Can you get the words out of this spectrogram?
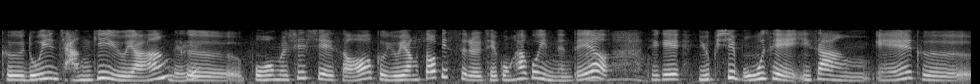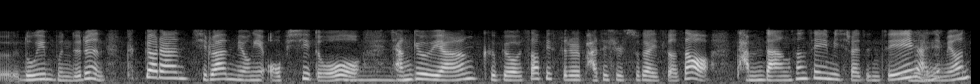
그 노인 장기 요양 네. 그 보험을 실시해서 그 요양 서비스를 제공하고 있는데요. 아. 되게 65세 이상의 그 노인분들은 특별한 질환명이 없이도 음. 장기 요양 급여 서비스를 받으실 수가 있어서 담당 선생님이시라든지 네. 아니면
